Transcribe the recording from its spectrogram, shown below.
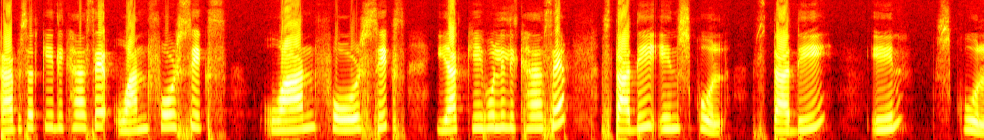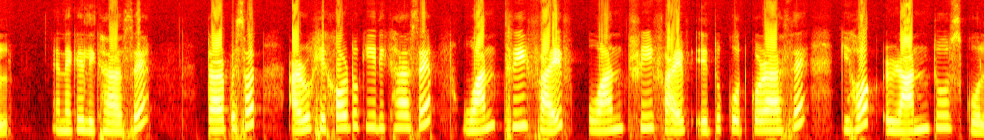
তাৰপিছত কি লিখা আছে? One four six one four six ইয়াক কি বুলি লিখা আছে? Study in school study in school এনেকৈ লিখা আছে। তাৰপিছত আৰু শেষৰটো কি লিখা আছে? One three five one three five এইটো ক'ড কৰা আছে? কিহক run to school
